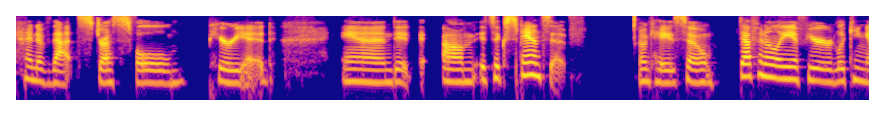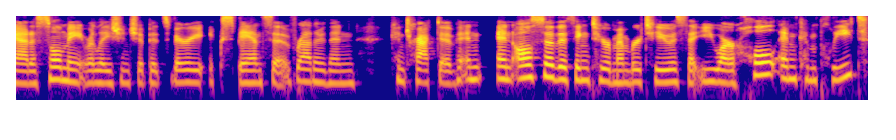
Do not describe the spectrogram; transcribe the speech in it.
kind of that stressful period and it um, it's expansive. Okay, so definitely if you're looking at a soulmate relationship, it's very expansive rather than contractive. And and also the thing to remember too is that you are whole and complete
